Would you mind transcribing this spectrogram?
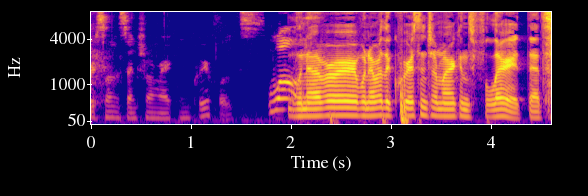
are some central american queer folks Well, Whenever whenever the queer Central Americans flirt, that's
